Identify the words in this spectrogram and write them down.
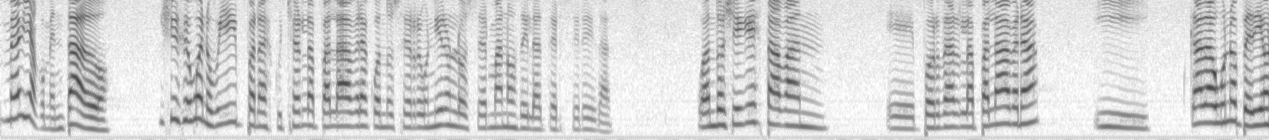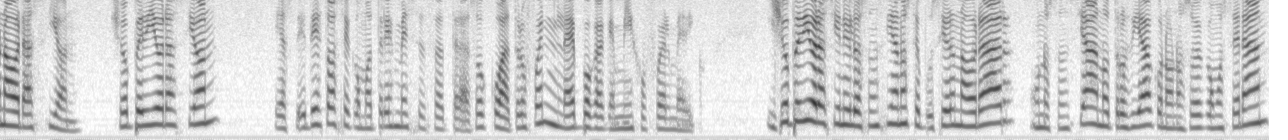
me había comentado, y yo dije, bueno, voy a ir para escuchar la palabra cuando se reunieron los hermanos de la tercera edad. Cuando llegué estaban eh, por dar la palabra y cada uno pedía una oración. Yo pedí oración de esto hace como tres meses atrás o cuatro, fue en la época que mi hijo fue al médico. Y yo pedí oración y los ancianos se pusieron a orar, unos ancianos, otros diáconos, no sé cómo serán.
